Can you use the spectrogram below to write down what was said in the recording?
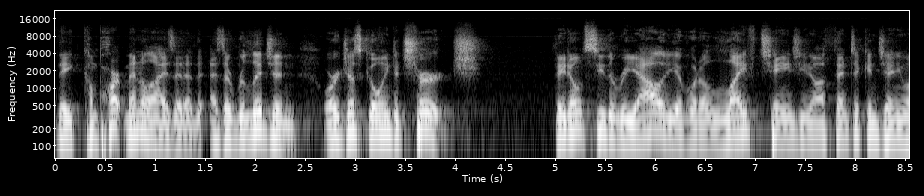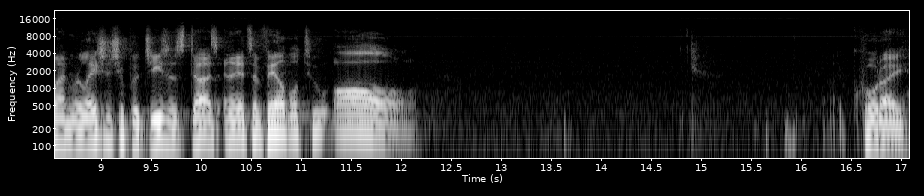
they compartmentalize it as a religion or just going to church. They don't see the reality of what a life changing, authentic, and genuine relationship with Jesus does, and it's available to all. A quote I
